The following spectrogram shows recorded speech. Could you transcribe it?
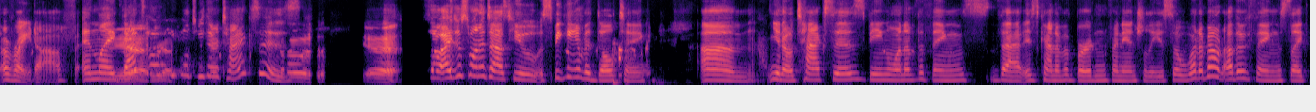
a write-off. And like yeah, that's how yeah. people do their taxes. Yeah. So I just wanted to ask you, speaking of adulting, um, you know, taxes being one of the things that is kind of a burden financially. So what about other things like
